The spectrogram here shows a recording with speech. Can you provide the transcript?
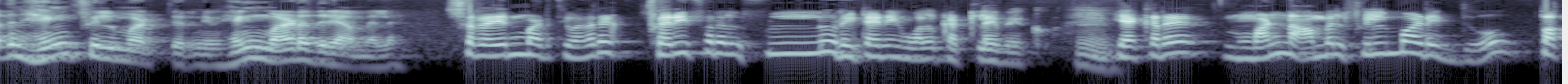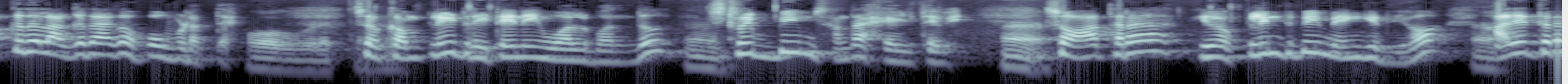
ಅದನ್ನ ಹೆಂಗೆ ಫಿಲ್ ಮಾಡ್ತೀರಿ ನೀವು? ಹೆಂಗೆ ಮಾಡಿದ್ರಿ ಆಮೇಲೆ? ಸರ್ ಏನು ಮಾಡ್ತೀವಿ ಅಂದರೆ ಫೆರಿಫರಲ್ ಫುಲ್ಲು ರಿಟೈನಿಂಗ್ ವಾಲ್ ಕಟ್ಟಲೇಬೇಕು. ಯಾಕಂದರೆ ಮಣ್ಣು ಆಮೇಲೆ ಫಿಲ್ ಮಾಡಿದ್ದು ಪಕ್ಕದಲ್ಲಿ ಅಗದಾಗ ಹೋಗ್ಬಿಡುತ್ತೆ. ಹೋಗ್ಬಿಡುತ್ತೆ. ಸೊ ಕಂಪ್ಲೀಟ್ ರಿಟೈನಿಂಗ್ ವಾಲ್ ಬಂದು ಸ್ಟ್ರಿಪ್ ಬೀಮ್ಸ್ ಅಂತ ಹೇಳ್ತೀವಿ. ಸೊ ಆ ಥರ ಇವಾಗ ಪ್ಲಿಂತ್ ಬೀಮ್ ಹೆಂಗಿದೆಯೋ ಅದೇ ಥರ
